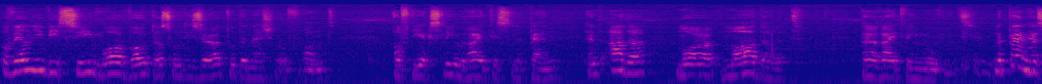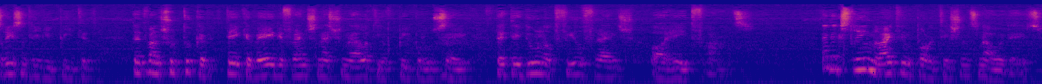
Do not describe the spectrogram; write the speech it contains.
or will we see more voters who desert to the National Front of the extreme rightist Le Pen and other more moderate uh, right-wing movements? Le Pen has recently repeated that one should take away the French nationality of people who say that they do not feel French or hate France. And extreme right-wing politicians nowadays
